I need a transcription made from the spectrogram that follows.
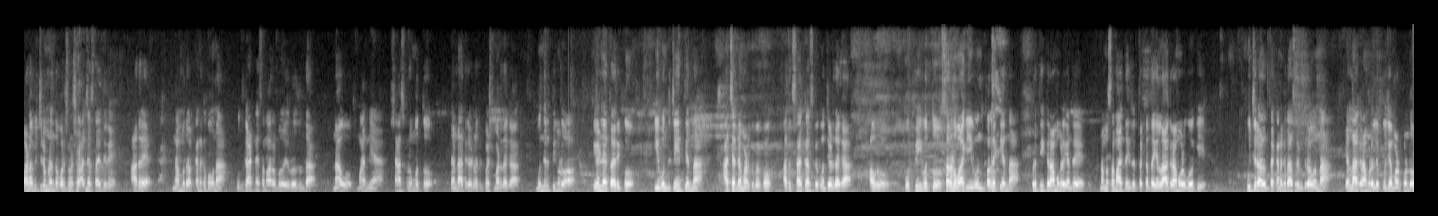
ಬಹಳ ವಿಜೃಂಭಣೆಯಿಂದ ವರ್ಷ ವರ್ಷ ಆಚರಿಸ್ತಾ ಇದ್ದೀವಿ. ಆದರೆ ನಮ್ಮದ ಕನಕ ಭವನ ಉದ್ಘಾಟನೆ ಸಮಾರಂಭ ಇರೋದ್ರಿಂದ ನಾವು ಮಾನ್ಯ ಶಾಸಕರು ಮತ್ತು ದಂಡಾಧಿಕಾರಿಗಳ ರಿಕ್ವೆಸ್ಟ್ ಮಾಡಿದಾಗ ಮುಂದಿನ ತಿಂಗಳು ಏಳನೇ ತಾರೀಕು ಈ ಒಂದು ಜಯಂತಿಯನ್ನು ಆಚರಣೆ ಮಾಡ್ಕೋಬೇಕು, ಅದಕ್ಕೆ ಸಹಕರಿಸಬೇಕು ಅಂತ ಹೇಳಿದಾಗ ಅವರು ಒಪ್ಪಿ ಇವತ್ತು ಸರಳವಾಗಿ ಈ ಒಂದು ಪಲ್ಲಕ್ಕಿಯನ್ನು ಪ್ರತಿ ಗ್ರಾಮಗಳಿಗೆ ಅಂದರೆ ನಮ್ಮ ಸಮಾಜದಲ್ಲಿರ್ತಕ್ಕಂಥ ಎಲ್ಲ ಗ್ರಾಮಗಳಿಗೆ ಹೋಗಿ ಪೂಜ್ಯರಾದಂಥ ಕನಕದಾಸರ ವಿಗ್ರಹವನ್ನು ಎಲ್ಲ ಗ್ರಾಮಗಳಲ್ಲಿ ಪೂಜೆ ಮಾಡಿಕೊಂಡು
